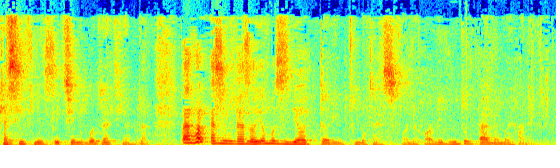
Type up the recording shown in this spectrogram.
کثیف نیست یک چنین قدرتی هم داره. حال از این قضایی ما زیاد داریم تو متاسفانه هالیوود و برنامه هالیوود.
